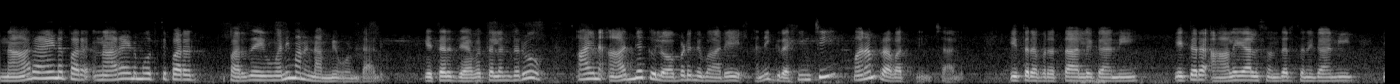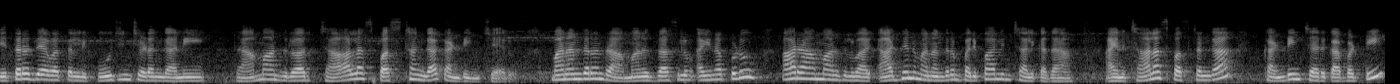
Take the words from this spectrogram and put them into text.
నారాయణ పర నారాయణమూర్తి పర పరదైవం అని మనం నమ్మి ఉండాలి. ఇతర దేవతలందరూ ఆయన ఆజ్ఞకు లోబడిన వారే అని గ్రహించి మనం ప్రవర్తించాలి. ఇతర వ్రతాలు కానీ ఇతర ఆలయాల సందర్శన కానీ ఇతర దేవతల్ని పూజించడం కానీ రామానుజుల వారు చాలా స్పష్టంగా ఖండించారు. మనందరం రామానుజదాసులు అయినప్పుడు ఆ రామానుజుల వారి ఆజ్ఞను మనందరం పరిపాలించాలి కదా? ఆయన చాలా స్పష్టంగా ఖండించారు కాబట్టి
